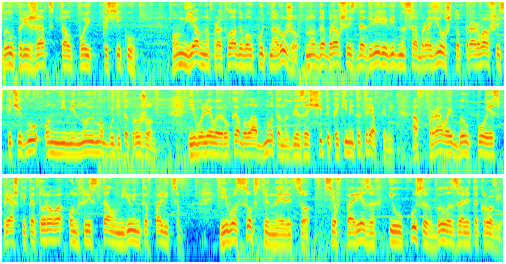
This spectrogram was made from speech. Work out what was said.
был прижат толпой к косяку. Он явно прокладывал путь наружу, но, добравшись до двери, видно сообразил, что, прорвавшись к очагу, он неминуемо будет окружен. Его левая рука была обмотана для защиты какими-то тряпками, а в правой был пояс, пряжкой которого он хлестал Мьюинков по лицам. Его собственное лицо, все в порезах и укусах, было залито кровью.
